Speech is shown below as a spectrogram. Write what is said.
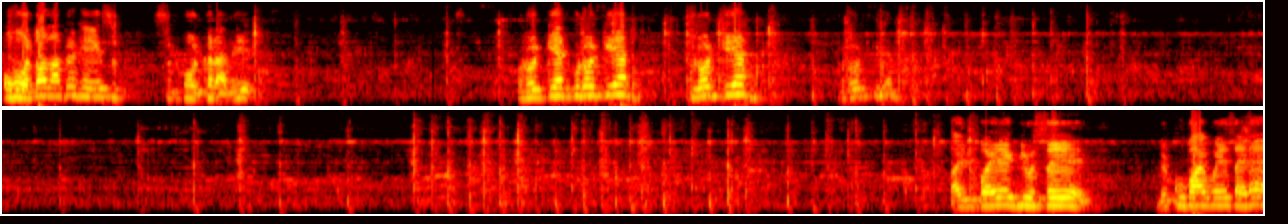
โอ้โหต้อนรับด้วยเพลงสุดสุดโหดขนาดนี้ โดนเกลียนกูโดนเกลียนกูโดนเกลียนกูโดนเกลียนไอ้เบงยูเซเดี๋ยวกูบายเวย์ใส่แน่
